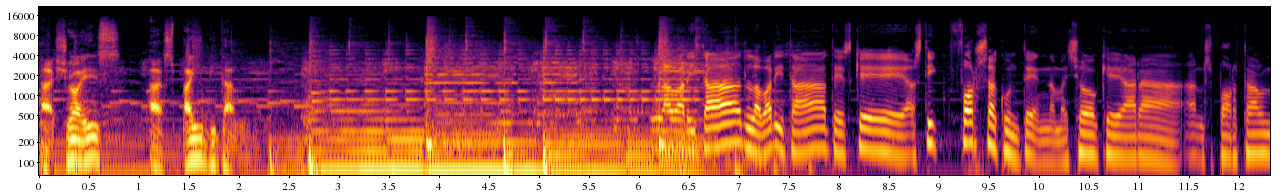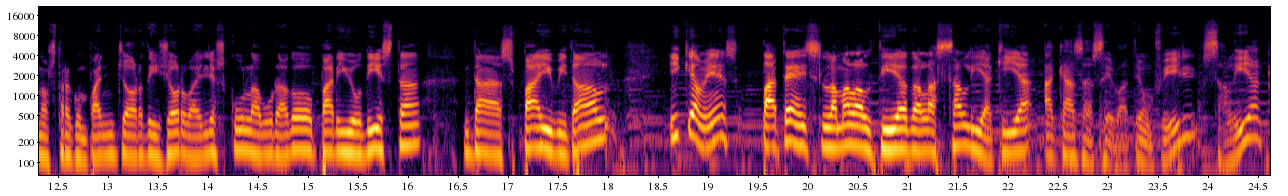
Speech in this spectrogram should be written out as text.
Això és Espai Vital. La veritat, la veritat és que estic força content amb això que ara ens porta el nostre company Jordi Jorba. Ell és col·laborador periodista d'Espai Vital i que, a més, pateix la malaltia de la celiaquia a casa seva. Té un fill celíac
